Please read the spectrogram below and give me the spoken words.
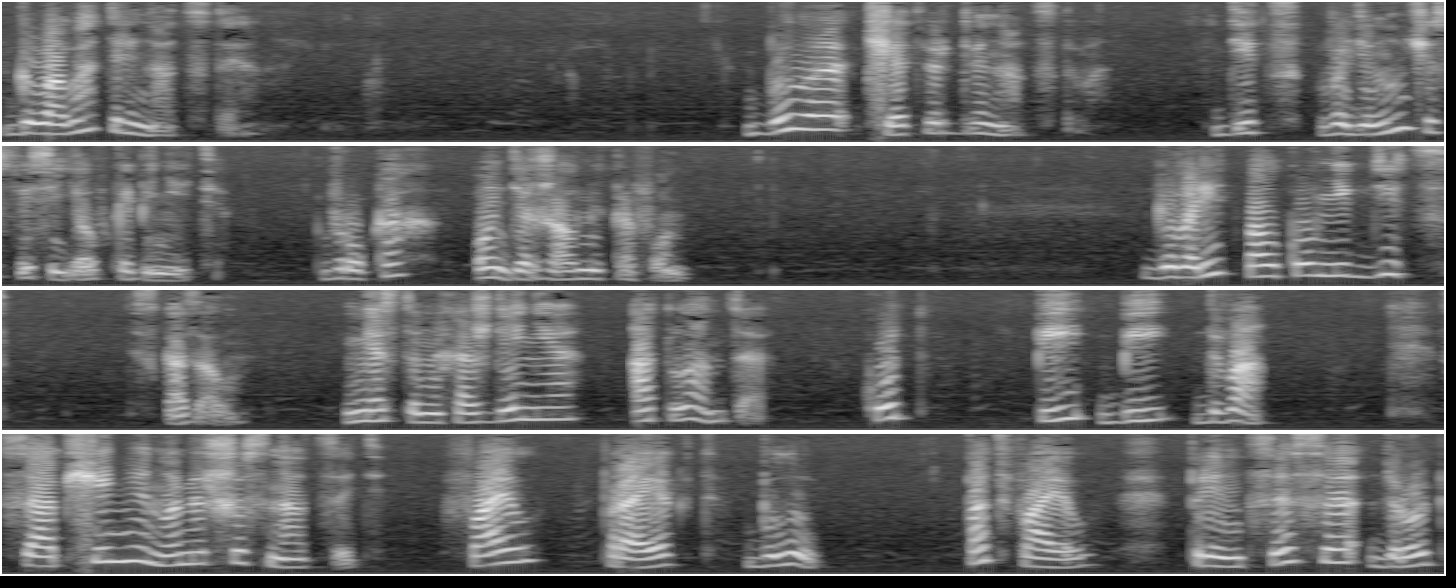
Глава 13 Было четверть двенадцатого. Диц в одиночестве сидел в кабинете. В руках он держал микрофон. «Говорит полковник Диц», — сказал он. «Местонахождение Атланта. Код PB2. Сообщение номер 16. Файл проект Блу. Подфайл принцесса дробь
